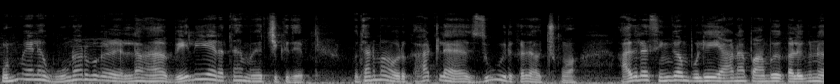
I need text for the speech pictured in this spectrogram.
உண்மையில் உணர்வுகள் எல்லாம் வெளியேறத்தான் முயற்சிக்குது. உதாரணமாக ஒரு காட்டில் ஜூ இருக்கிறத வச்சுக்குவோம். அதில் சிங்கம் புலி யானை பாம்பு கழுகுன்னு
